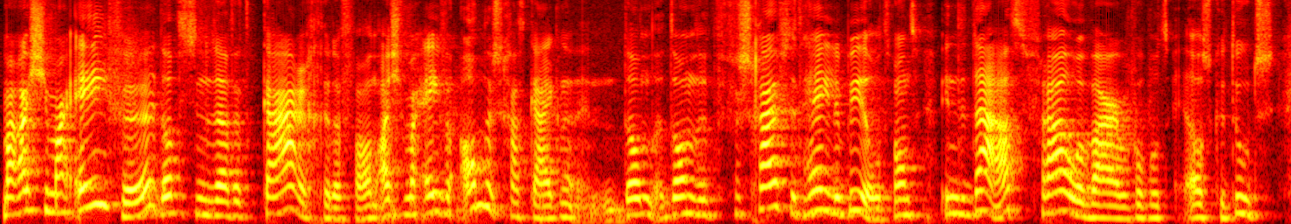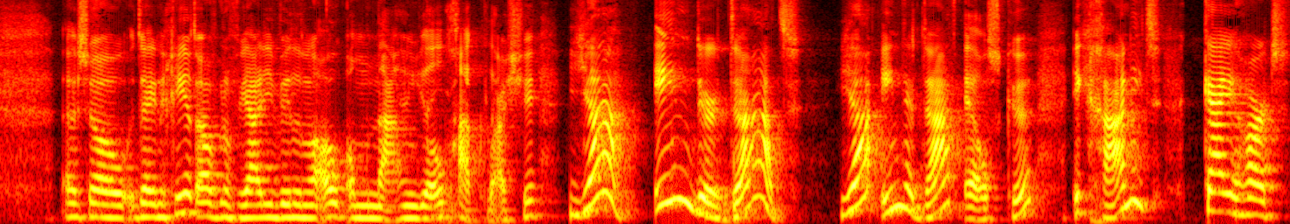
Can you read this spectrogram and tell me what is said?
Maar als je maar even... dat is inderdaad het karige ervan... als je maar even anders gaat kijken... dan, dan verschuift het hele beeld. Want inderdaad, vrouwen waar bijvoorbeeld Elske Doets... eh, zo denigreert over van ja, die willen dan ook allemaal naar hun yoga-klasje. Ja, inderdaad. Ja, inderdaad, Elske. Ik ga niet keihard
